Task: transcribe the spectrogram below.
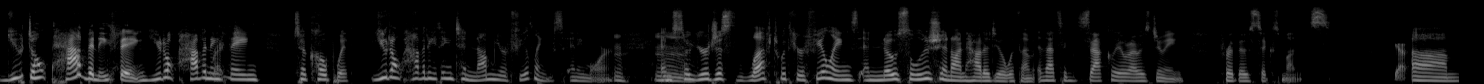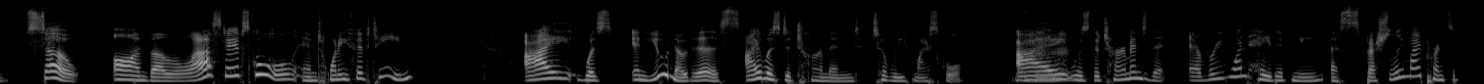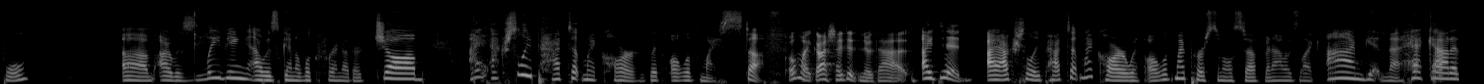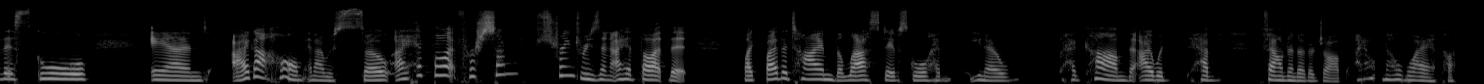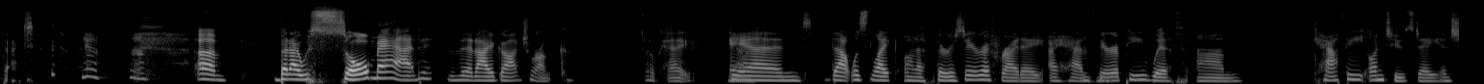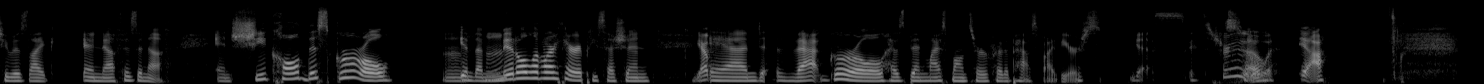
you don't have anything. You don't have anything to cope with. You don't have anything to numb your feelings anymore. And so Mm, you're just left with your feelings and no solution on how to deal with them. And that's exactly what I was doing for those six months. Yeah. Um, so on the last day of school in 2015, I was, and you know this, I was determined to leave my school. I mhm. was determined that everyone hated me, especially my principal. Um, I was leaving. I was going to look for another job. I actually packed up my car with all of my stuff. oh my gosh i didn't know that I did. I actually packed up my car with all of my personal stuff and I was like, I'm getting the heck out of this school. And I got home and I was so, I had thought for some strange reason, I had thought that like by the time the last day of school had, you know, had come, that I would have found another job. I don't know why I thought that. Yeah, yeah. Um, but I was so mad that I got drunk. okay Yeah. and that was like on a Thursday or a Friday. I had Mhm. therapy with um, Kathy on Tuesday, and she was like, "Enough is enough," and she called this girl in the Mhm. middle of our therapy session, yep and that girl has been my sponsor for the past five years. yes it's true So, yeah,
